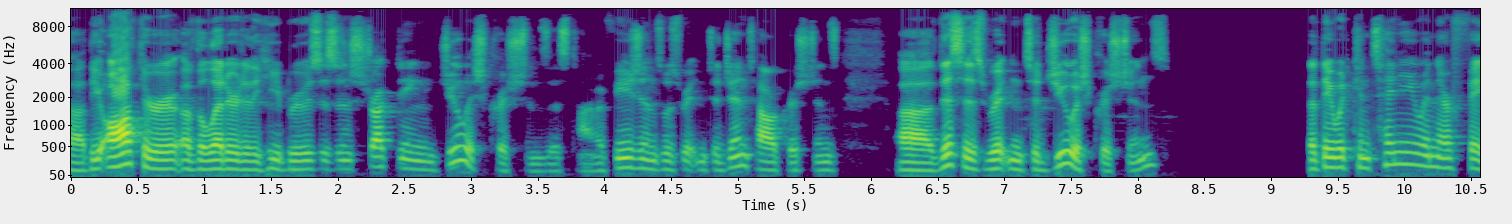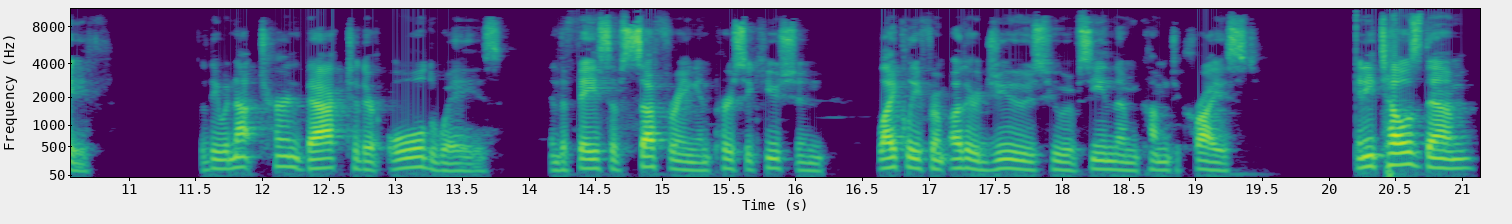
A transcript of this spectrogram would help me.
uh, the author of the letter to the Hebrews is instructing Jewish Christians this time. Ephesians was written to Gentile Christians. Uh, this is written to Jewish Christians that they would continue in their faith, that they would not turn back to their old ways in the face of suffering and persecution, likely from other Jews who have seen them come to Christ. And he tells them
